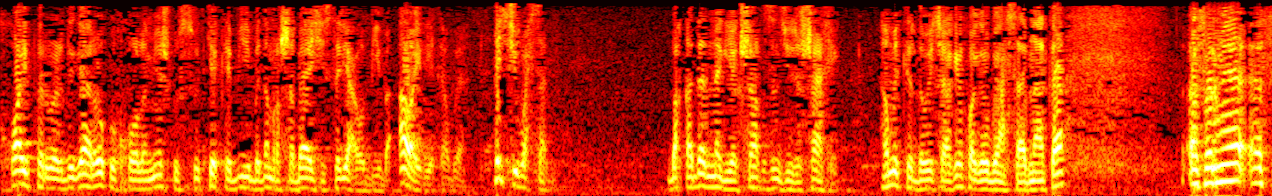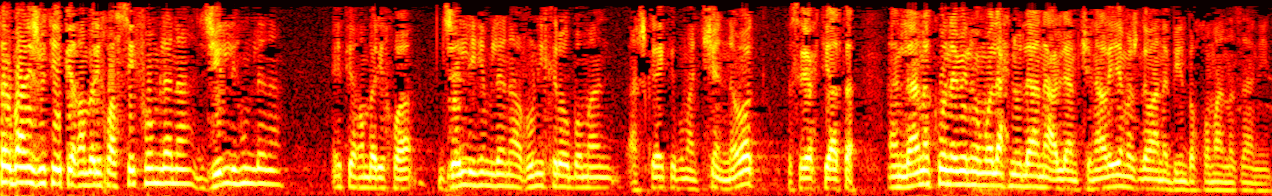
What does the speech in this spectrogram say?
خواي پروردگار وكو خولميش كو سوتكي كبي بدم رشبايشي سريع وبيبا أو ايديك ابويا هيك بقدر نقيك شاق زنجير شاخي هم كردوي شاكي خواي قربوا حسابناك أفرمي الثوباني جوتي پیغمبري خوا صفهم لنا جلهم لنا اي پیغمبري خوا جلهم لنا روني كرو بمان اشكاك بمان چن نوك بس احتياطا أن لا نكون منهم ونحن لا نعلم. شنالي مجلوان بين بخومان نزانين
